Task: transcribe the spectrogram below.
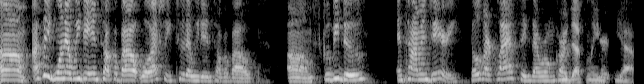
Um, I think one that we didn't talk about, well, actually two that we didn't talk about, um, Scooby Doo and Tom and Jerry. Those are classics that were on you Cartoon. definitely, Network. yeah.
